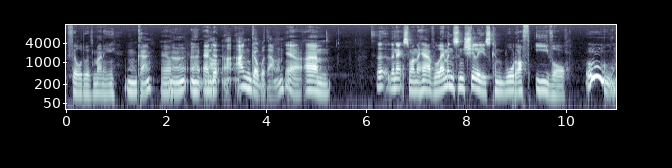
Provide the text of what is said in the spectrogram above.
filled with money. Okay. Yeah. Right. Uh, And, I I can go with that one. Yeah. Um, the, the next one they have lemons and chilies can ward off evil. Ooh,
